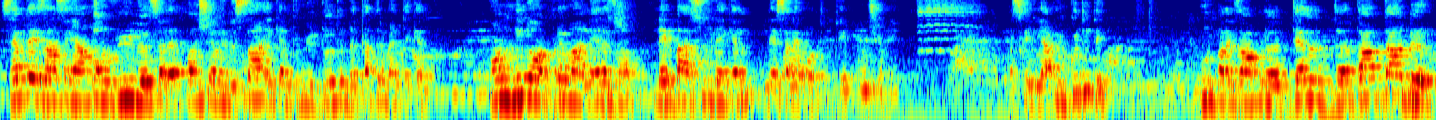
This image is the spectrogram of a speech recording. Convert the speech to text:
Certains enseignants ont vu leur salaire ponctionné de 100 et quelques mille, d'autres de 80 et quelques. On ignore vraiment les raisons, les bases sur lesquelles les salaires ont été ponctionnés. Parce qu'il y a une quantité. Pour par exemple, tel, tant, tant d'heures,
